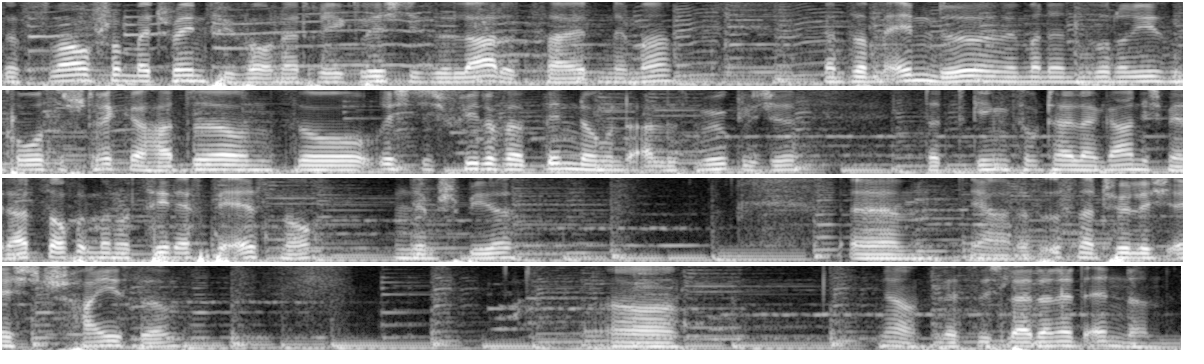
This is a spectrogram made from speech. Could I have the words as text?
Das war auch schon bei Train Fever unerträglich, diese Ladezeiten immer. Ganz am Ende, wenn man dann so eine riesengroße Strecke hatte und so richtig viele Verbindungen und alles mögliche, das ging zum Teil dann gar nicht mehr. Da hat es auch immer nur 10 FPS noch in dem Spiel. Ähm, ja, das ist natürlich echt scheiße. Äh, ja, lässt sich leider nicht ändern.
